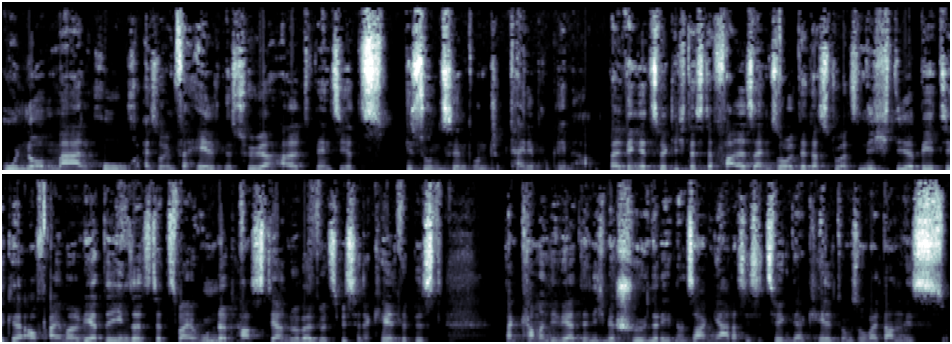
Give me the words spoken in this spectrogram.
unnormal hoch. Also im Verhältnis höher halt, wenn sie jetzt gesund sind und keine Probleme haben. Weil wenn jetzt wirklich das der Fall sein sollte, dass du als Nicht-Diabetiker auf einmal Werte jenseits der 200 hast, ja, nur weil du jetzt ein bisschen erkältet bist, dann kann man die Werte nicht mehr schönreden und sagen, ja, das ist jetzt wegen der Erkältung so, weil dann ist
